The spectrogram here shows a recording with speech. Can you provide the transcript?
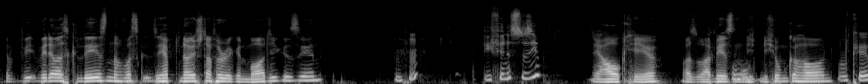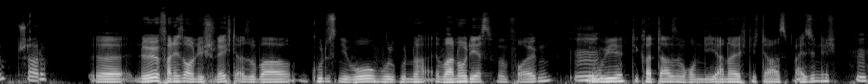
Ich habe weder was gelesen noch was. Ich habe die neue Staffel Rick and Morty gesehen. Wie findest du sie? Ja, okay. Also hat mir jetzt Oh. nicht, nicht umgehauen. Okay, schade. Äh, nö, fand ich auch nicht schlecht. Also war ein gutes Niveau. Wurde gut, noch- war nur die ersten fünf Folgen Mhm. irgendwie, die gerade da sind. Warum die andere nicht da ist, weiß ich nicht. Hm.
